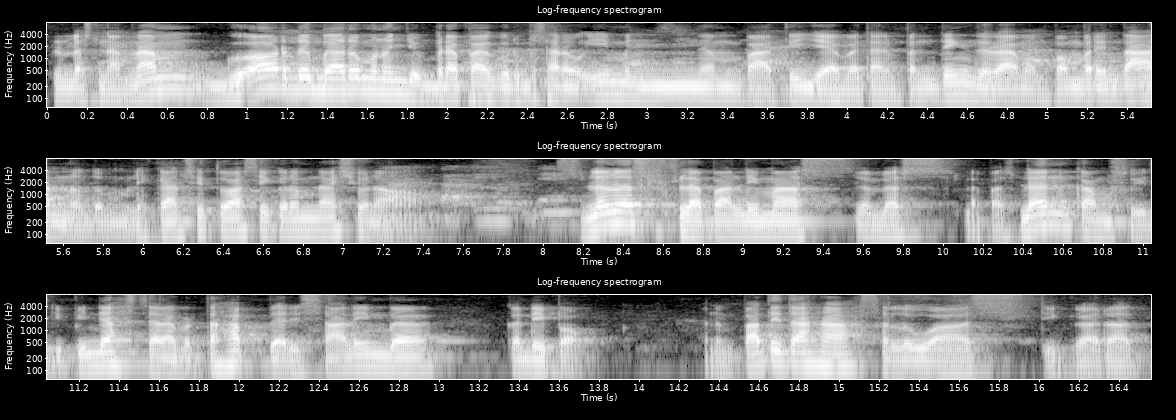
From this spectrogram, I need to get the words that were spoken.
1966, Orde Baru menunjuk beberapa guru besar UI menempati jabatan penting dalam pemerintahan untuk memulihkan situasi ekonomi nasional. 1985-1989, kampus UI dipindah secara bertahap dari Salimba ke Depok menempati tanah seluas 300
